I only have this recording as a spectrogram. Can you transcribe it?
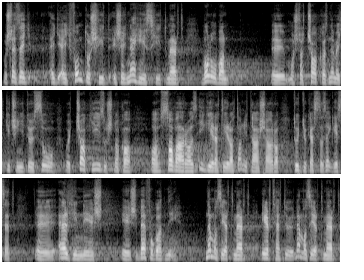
Most ez egy, egy, egy fontos hit és egy nehéz hit, mert valóban most a csak az nem egy kicsinyítő szó, hogy csak Jézusnak a, a szavára, az ígéretére, a tanítására tudjuk ezt az egészet elhinni és, és befogadni. Nem azért, mert érthető, nem azért, mert,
